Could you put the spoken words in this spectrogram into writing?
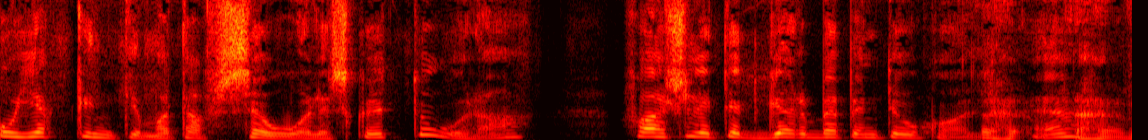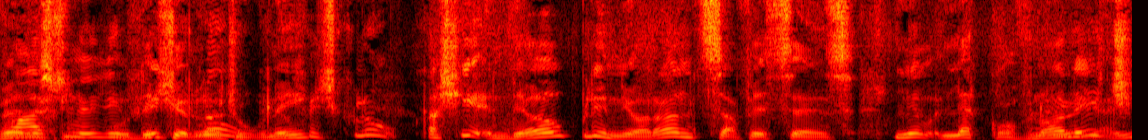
U jekk inti ma taf sewwa l-Iskrittura, faċli titgerbeb inti wkoll. Eh? eh, eh faċli li dik ir-raġuni għax jindew bl-injoranza fis-sens li lack of knowledge,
